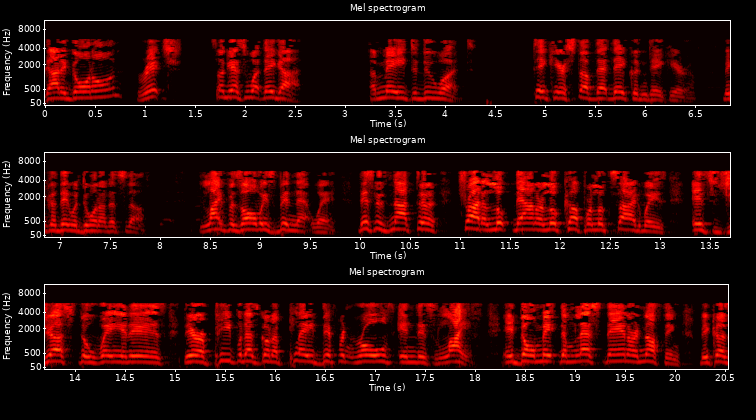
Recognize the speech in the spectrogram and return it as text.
got it going on, rich, so guess what they got? A maid to do what? Take care of stuff that they couldn't take care of because they were doing other stuff. Life has always been that way. This is not to try to look down or look up or look sideways. It's just the way it is. There are people that's going to play different roles in this life. It don't make them less than or nothing because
